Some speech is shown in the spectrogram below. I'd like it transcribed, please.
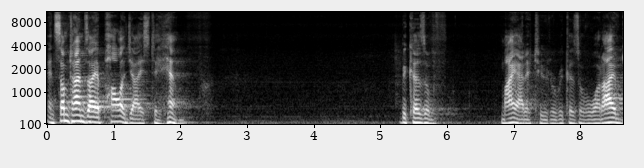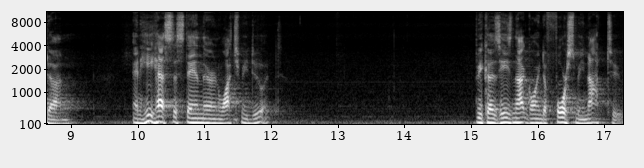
And sometimes I apologize to him because of my attitude or because of what I've done. And he has to stand there and watch me do it. Because he's not going to force me not to.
